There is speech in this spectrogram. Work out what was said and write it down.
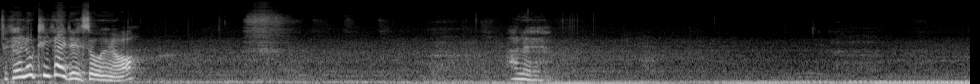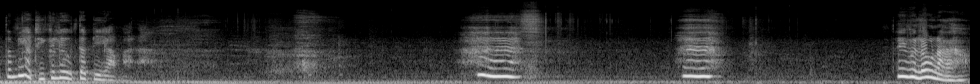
တကယ်လို့ထိခိုက်တယ်ဆိုရင်ရောဟာလေ တမီးကဒီကလေးကိုတက်ပြရမှာလားသိမလုံးလာအောင်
